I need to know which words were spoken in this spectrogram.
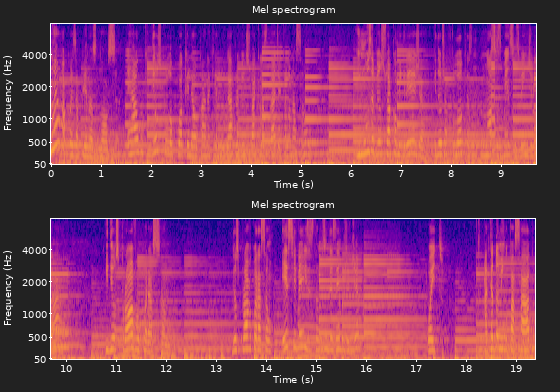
não é uma coisa apenas nossa, é algo que Deus colocou aquele altar naquele lugar para abençoar aquela cidade, aquela nação. E nos abençoar como igreja, que Deus já falou que as nossas bênçãos vêm de lá. E Deus prova o coração. Deus prova o coração. Esse mês, estamos em dezembro, hoje é dia 8. Até domingo passado,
